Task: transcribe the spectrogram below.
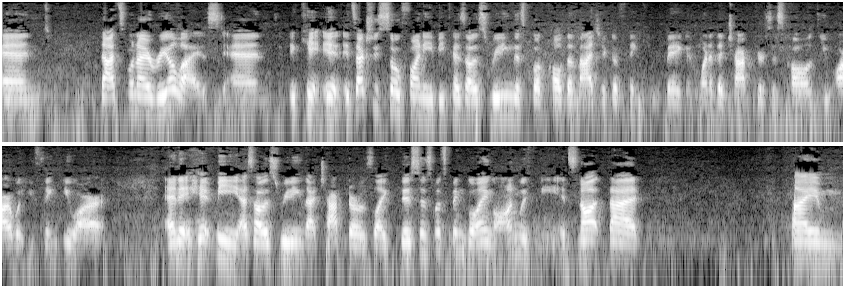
And that's when I realized. And it, it it's actually so funny because I was reading this book called The Magic of Thinking Big, and one of the chapters is called "You Are What You Think You Are." And it hit me as I was reading that chapter. I was like, "This is what's been going on with me. It's not that." I'm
